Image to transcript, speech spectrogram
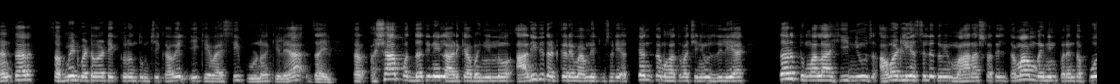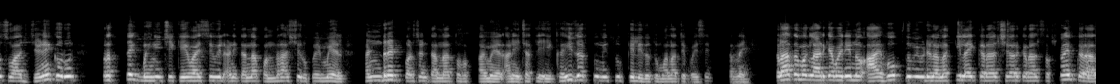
नंतर सबमिट बटनवर टिक करून तुमची कावेल ई केवायसी पूर्ण केल्या जाईल. तर अशा पद्धतीने लाडक्या बहिणींनो आदित्य तटकरे मॅमने तुमच्यासाठी अत्यंत महत्वाची न्यूज दिली आहे. जर तुम्हाला ही न्यूज आवडली असेल तर तुम्ही महाराष्ट्रातील तमाम बहिणींपर्यंत पोहोचवा जेणेकरून प्रत्येक बहिणीची केवायसी होईल आणि त्यांना पंधराशे रुपये मिळेल. हंड्रेड पर्सेंट त्यांना तो हप्ता मिळेल. आणि याच्यातली एकही जर तुम्ही चूक केली तर तुम्हाला ते पैसे मिळणार नाही. तर आता मग लाडक्या बहिणींनो आय होप तुम्ही व्हिडिओला नक्की लाईक कराल शेअर कराल सबस्क्राईब कराल.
